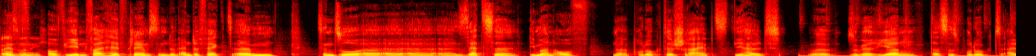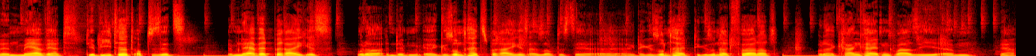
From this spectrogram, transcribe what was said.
Weiß auf, man nicht. Auf jeden Fall, Health Claims sind im Endeffekt ähm, sind so äh, äh, äh, Sätze, die man auf ne, Produkte schreibt, die halt ne, suggerieren, dass das Produkt einen Mehrwert dir bietet, ob das jetzt im Nährwertbereich ist oder in dem äh, Gesundheitsbereich ist, also ob das der, äh, der Gesundheit, die Gesundheit fördert oder Krankheiten quasi ähm, ja,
